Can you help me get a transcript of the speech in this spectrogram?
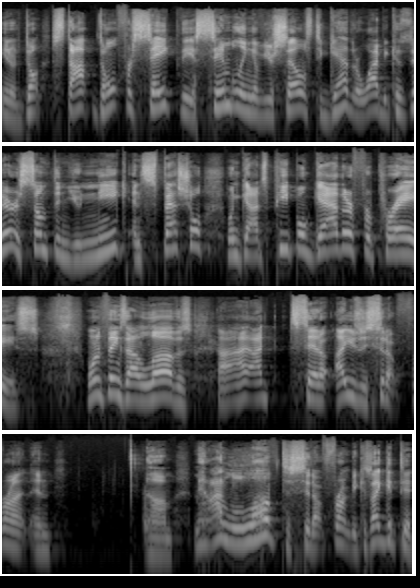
you know, don't stop, don't forsake the assembling of yourselves together. Why? Because there is something unique and special when God's people gather for praise. One of the things I love is I, I sit up, I usually sit up front and um, man, I love to sit up front because I get to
